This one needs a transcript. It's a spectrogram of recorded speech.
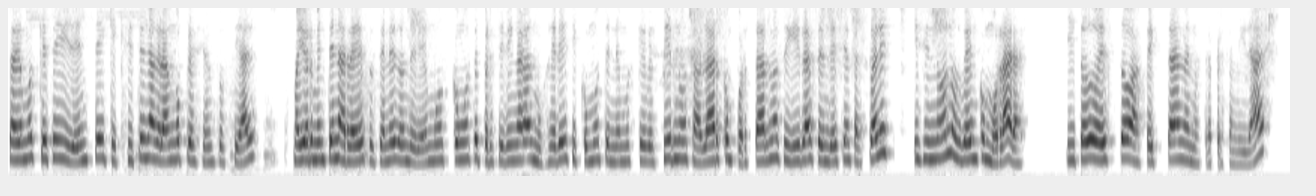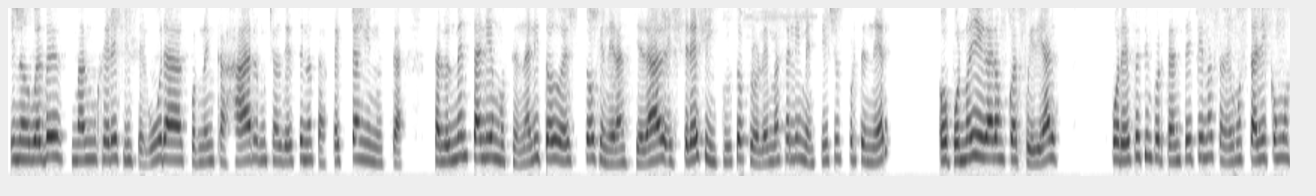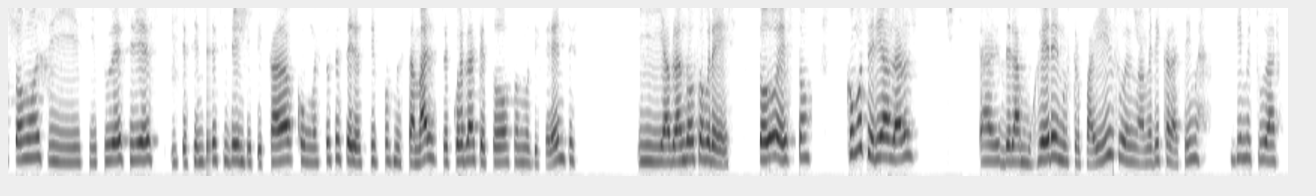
Sabemos que es evidente que existe una gran opresión social, mayormente en las redes sociales donde vemos cómo se perciben a las mujeres y cómo tenemos que vestirnos, hablar, comportarnos, seguir las tendencias actuales y si no nos ven como raras. Y todo esto afecta a nuestra personalidad y nos vuelve más mujeres inseguras por no encajar, muchas veces nos afectan en nuestra salud mental y emocional y todo esto genera ansiedad, estrés e incluso problemas alimenticios por tener o por no llegar a un cuerpo ideal. Por eso es importante que nos tenemos tal y como somos y si tú decides y te sientes identificada con estos estereotipos no está mal. Recuerda que todos somos diferentes. Y hablando sobre todo esto, ¿cómo sería hablar de la mujer en nuestro país o en América Latina? Dime tú, Dar.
